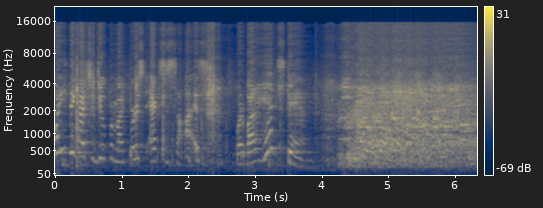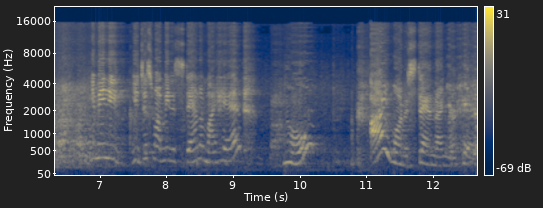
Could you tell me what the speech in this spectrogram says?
what do you think I should do for my first exercise? What about a headstand? You mean you, you just want me to stand on my head? No. I want to stand on your head.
